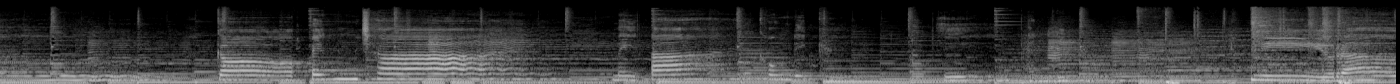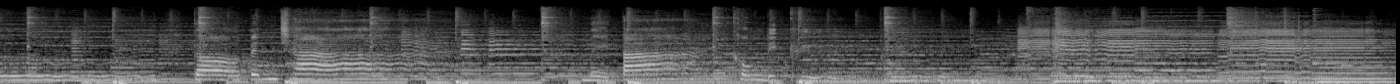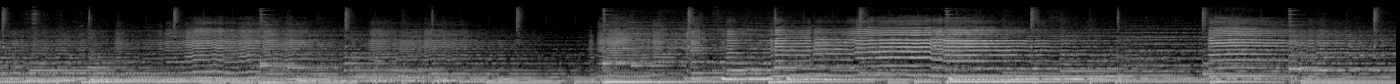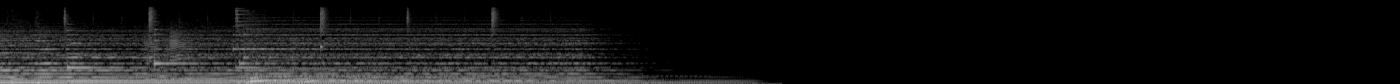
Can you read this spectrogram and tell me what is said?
ก็เป็นชาย ไม่ตายคงได้คืนพื้นแผ่นดิน นี่เราก็เป็นชาย ไม่ตายคงได้คื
